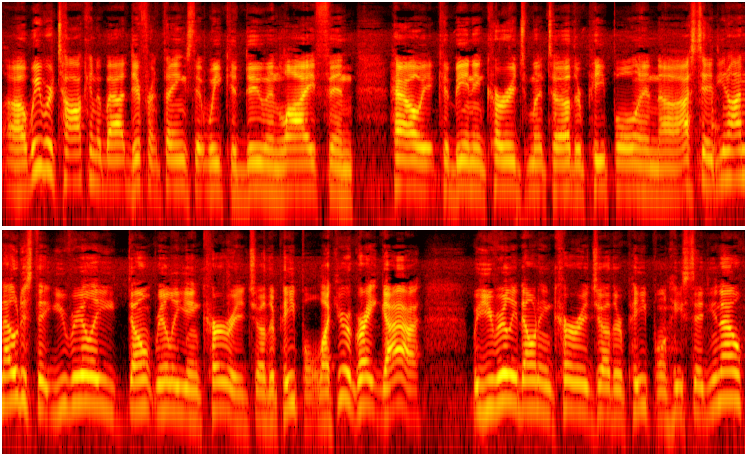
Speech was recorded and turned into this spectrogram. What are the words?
Uh, we were talking about different things that we could do in life and how it could be an encouragement to other people. And uh, I said, you know, I noticed that you really don't really encourage other people. Like you're a great guy, but you really don't encourage other people. And he said, you know,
